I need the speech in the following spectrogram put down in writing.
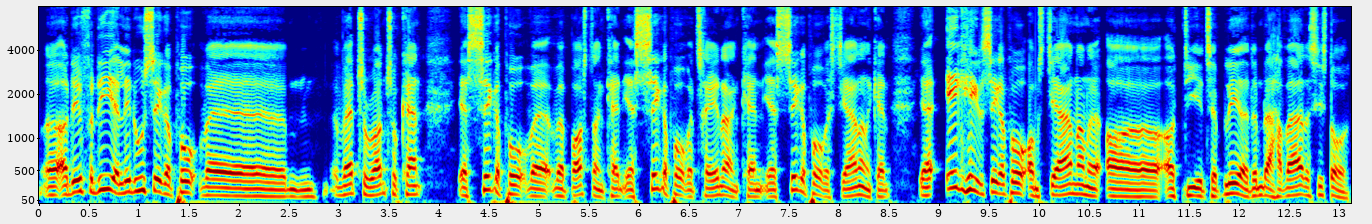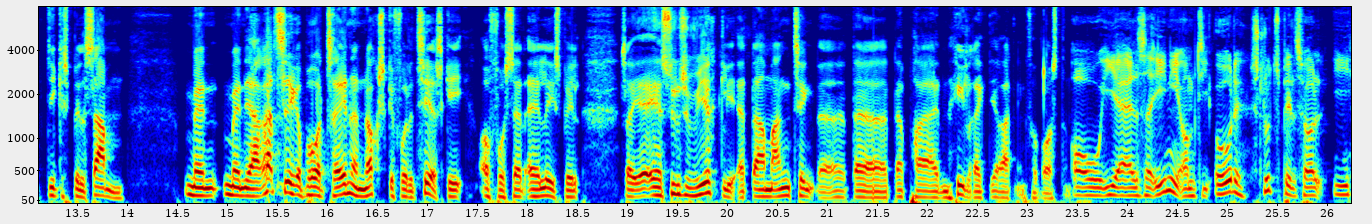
og det er fordi, jeg er lidt usikker på, hvad, hvad Toronto kan. Jeg er sikker på, hvad, hvad Boston kan. Jeg er sikker på, hvad træneren kan. Jeg er sikker på, hvad stjernerne kan. Jeg er ikke helt sikker på, om stjernerne og, og de etablerede, dem der har været der sidste år, de kan spille sammen men, men jeg er ret sikker på, at træneren nok skal få det til at ske, og få sat alle i spil. Så jeg, jeg synes virkelig, at der er mange ting, der, der, der peger i den helt rigtige retning for Boston. Og I er altså enige om de otte slutspilshold i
